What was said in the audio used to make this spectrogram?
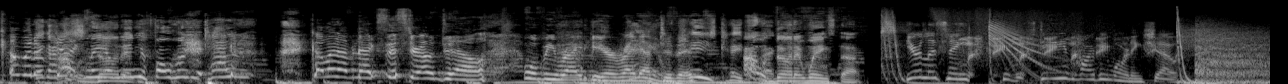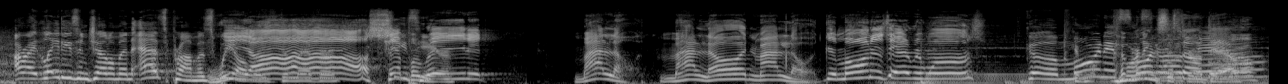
Coming They up got the next. slim done it. menu, 400 calories. Coming up next, Sister Odell. We'll be right here, right Damn, after this. Cheesecake I was done at Wingstop. You're listening to the Steve Harvey Morning Show. All right, ladies and gentlemen, as promised, we, We always are deliver. Separated. My Lord, my Lord, my Lord. Good morning, everyone. Good morning, Good morning, Sister Sister Odell.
